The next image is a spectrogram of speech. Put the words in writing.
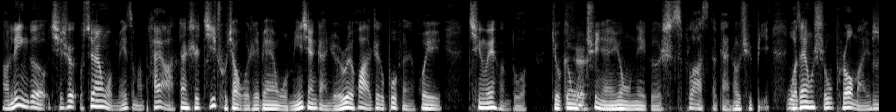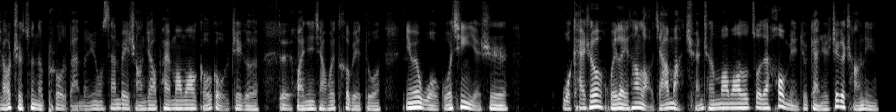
啊，另一个其实虽然我没怎么拍啊，但是基础效果这边我明显感觉锐化的这个部分会轻微很多，就跟我是去年用那个十四 Plus 的感受去比。我在用十五 Pro 嘛，有小尺寸的 Pro 的版本，用三倍长焦拍猫猫狗狗这个对环境下会特别多，因为我国庆也是。我开车回了一趟老家嘛，全程猫猫都坐在后面，就感觉这个场景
